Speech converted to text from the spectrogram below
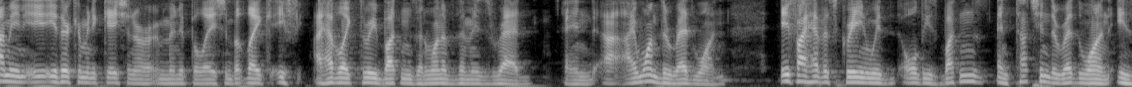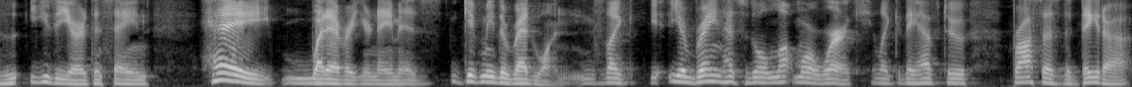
I mean, either communication or manipulation. But like, if I have like three buttons and one of them is red, and I want the red one. If I have a screen with all these buttons and touching the red one is easier than saying, "Hey, whatever your name is, give me the red one." It's like your brain has to do a lot more work. Like they have to process the data,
